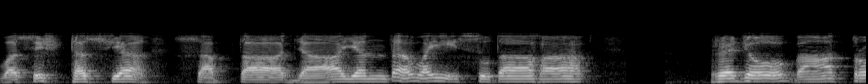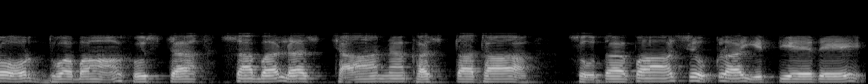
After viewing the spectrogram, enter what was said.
वसिष्ठस्य सप्ता जायन्त वै सुताः रजो गात्रोर्ध्वबाहुश्च सबलश्चानखस्तथा सुतपाशुक्ल इत्येते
